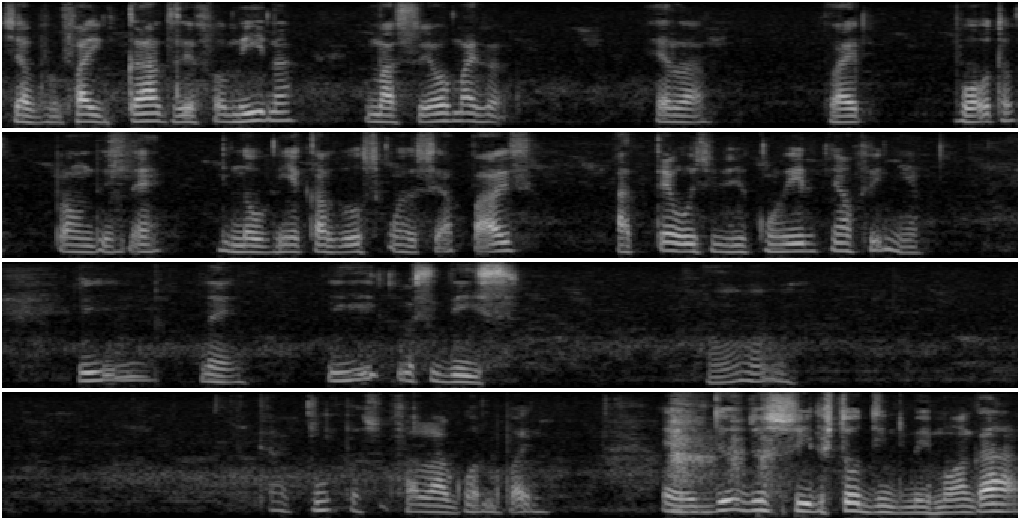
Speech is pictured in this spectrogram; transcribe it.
Já vai em casa, a família, em Maceió, mas ela vai, volta para onde, né? De novinha, casou-se com esse rapaz, até hoje vive com ele, tem uma filhinha. E, né? E, como se diz? Hum. Aqui posso falar agora, meu pai. É, do- dos filhos todinhos do meu irmão H,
